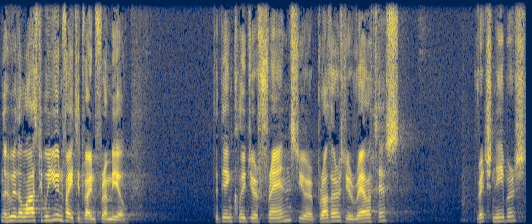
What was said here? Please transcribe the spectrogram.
Now, who are the last people you invited round for a meal? Did they include your friends, your brothers, your relatives, rich neighbours?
